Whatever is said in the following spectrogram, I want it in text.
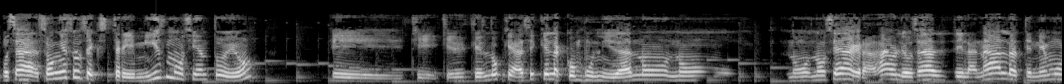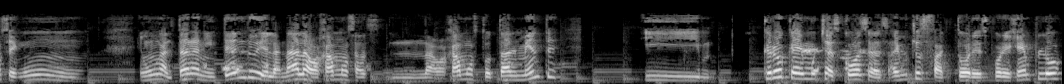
O sea, son esos extremismos, siento yo, eh, que, que, es lo que hace que la comunidad no, no, no, no sea agradable. O sea, de la nada la tenemos en un, en un altar a Nintendo y de la nada la bajamos, a, la bajamos totalmente. Y creo que hay muchas cosas, hay muchos factores. Por ejemplo,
